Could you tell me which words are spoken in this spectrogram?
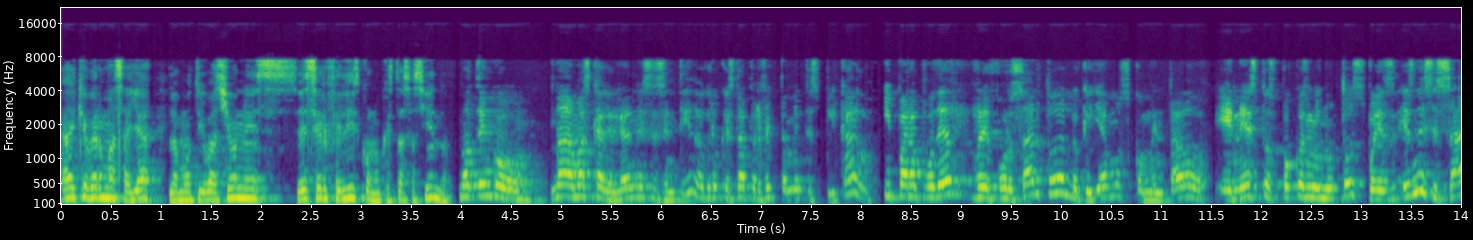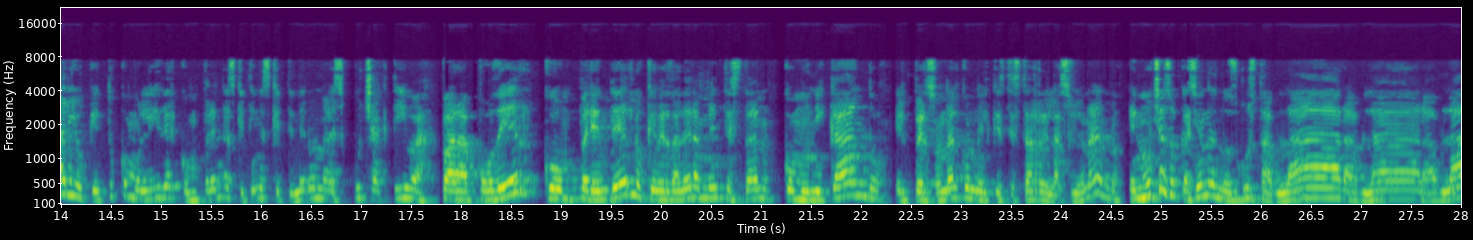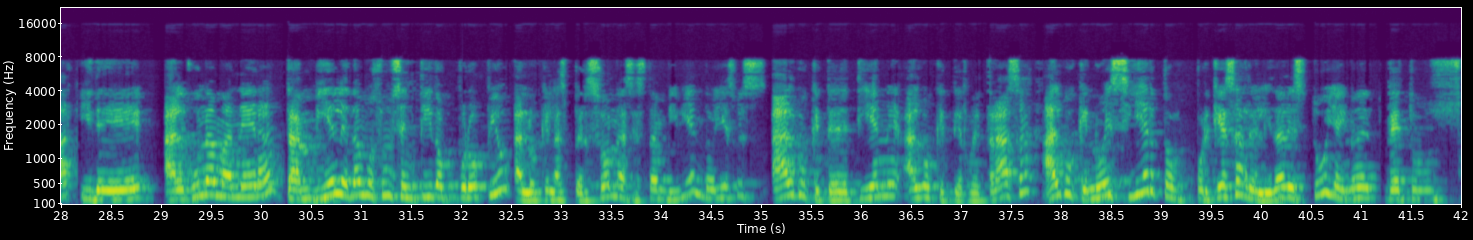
hay que ver más allá. La motivación es, es ser feliz con lo que estás haciendo. No tengo nada más que agregar en ese sentido. Creo que está perfectamente explicado. Y para poder reforzar todo lo que ya hemos comentado en estos pocos minutos, pues es necesario que tú como líder comprendas que tienes que tener una escucha activa para poder comprender lo que verdaderamente están comunicando el personal con el que te estás relacionando. En muchas ocasiones nos gusta hablar, hablar, hablar y de alguna manera también le damos un sentido propio a lo que las personas están viviendo y eso es algo que te detiene, algo que te retrasa, algo que no es cierto porque esa realidad es tuya y no de, de tus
